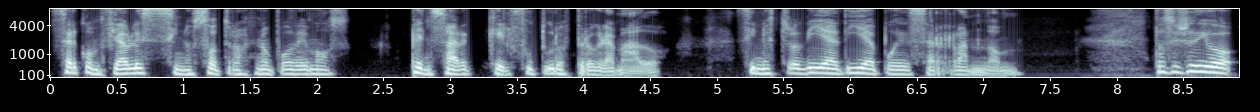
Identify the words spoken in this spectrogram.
ser confiables si nosotros no podemos pensar que el futuro es programado? Si nuestro día a día puede ser random. Entonces yo digo,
